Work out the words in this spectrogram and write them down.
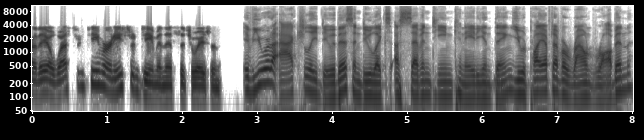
Are they a Western team or an Eastern team in this situation? if you were to actually do this and do like a seven team Canadian thing, you would probably have to have a round robin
